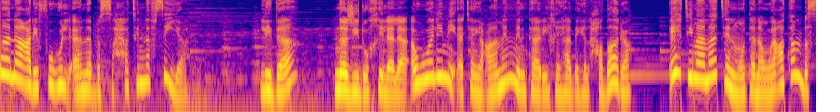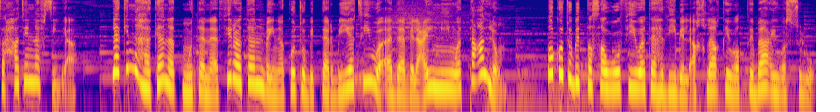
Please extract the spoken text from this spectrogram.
ما نعرفه الآن بالصحة النفسية. لذا نجد خلال أول مئتي عام من تاريخ هذه الحضارة اهتمامات متنوعة بالصحة النفسية لكنها كانت متناثرة بين كتب التربية وأداب العلم والتعلم وكتب التصوف وتهذيب الأخلاق والطباع والسلوك.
